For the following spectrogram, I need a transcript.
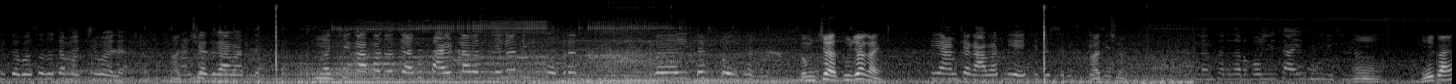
तिथं बसत होत्या मच्छीवाल्या अच्छा. आमच्याच गावातल्या. मच्छी कापत होते असं साईडला बसले ना ती कोपऱ्यात इथेच टोक धरली तुमच्या तुझ्या काय? ती आमच्या गावातली यायची दुसरी. अच्छा. नंतर जर बोलली तर आई घेऊन यायची ना. हम्म. ही काय?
